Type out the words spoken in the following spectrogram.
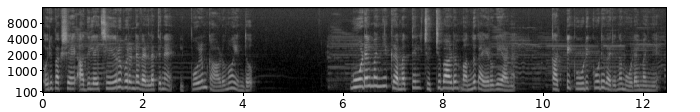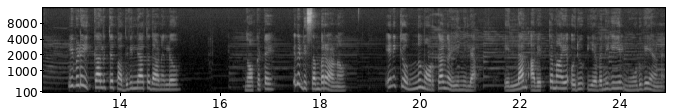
ഒരു പക്ഷേ അതിലെ ചേറുപുരണ്ട വെള്ളത്തിന് ഇപ്പോഴും കാണുമോ എന്തോ? മൂടൽമഞ്ഞ് ക്രമത്തിൽ ചുറ്റുപാടും വന്നു കയറുകയാണ്. കട്ടി കൂടിക്കൂടി വരുന്ന മൂടൽമഞ്ഞ്. ഇവിടെ ഇക്കാലത്ത് പതിവില്ലാത്തതാണല്ലോ. നോക്കട്ടെ ഇത് ഡിസംബർ ആണോ? എനിക്കൊന്നും ഓർക്കാൻ കഴിയുന്നില്ല. എല്ലാം അവ്യക്തമായ ഒരു യവനികയിൽ മൂടുകയാണ്.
